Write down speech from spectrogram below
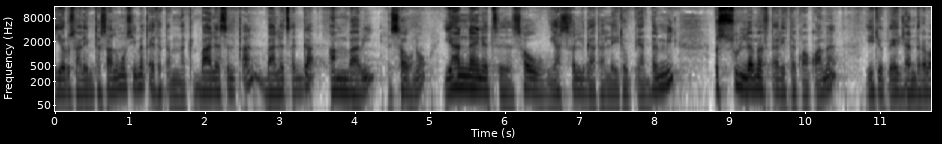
ኢየሩሳሌም ተሳልሞ ሲመጣ የተጠመቀ ባለስልጣን፣ ባለጸጋ፣ አንባቢ ሰው ነው። ያን አይነት ሰው ያስፈልጋታል ለኢትዮጵያ በሚል እሱን ለመፍጠር የተቋቋመ የኢትዮጵያዊ ጃንደረባ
